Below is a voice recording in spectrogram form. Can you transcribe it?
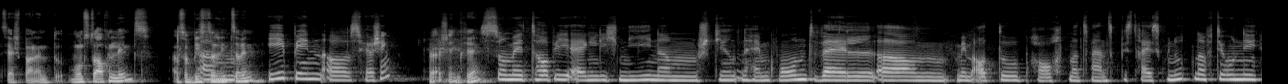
sehr spannend. Wohnst du auch in Linz? Also bist du ähm, Linzerin? Ich bin aus Hörsching. Hörsching, okay. Somit habe ich eigentlich nie in einem Stirnenheim gewohnt, weil ähm, mit dem Auto braucht man 20 bis 30 Minuten auf die Uni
